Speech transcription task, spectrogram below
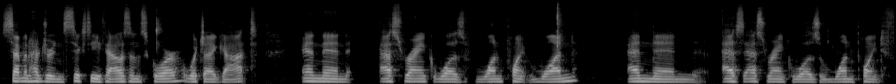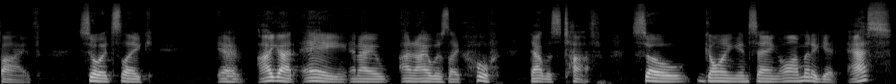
760,000 score, which I got, and then S rank was 1.1, and then SS rank was 1.5. So it's like I got A, and I and I was like, "Oh, that was tough." So going and saying, "Oh, I'm gonna get S,"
